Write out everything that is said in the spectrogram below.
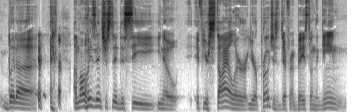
But uh, I'm always interested to see, you know, if your style or your approach is different based on the game,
